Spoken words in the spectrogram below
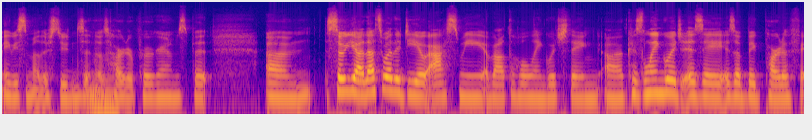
maybe some other students in those Mm-hmm. harder programs. But um, so yeah, that's why the DO asked me about the whole language thing because language is a is a big part of FAO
